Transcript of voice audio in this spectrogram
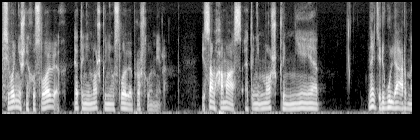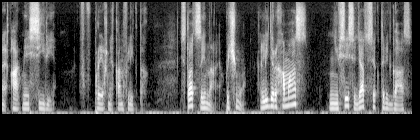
В сегодняшних условиях это немножко не условия прошлого мира. И сам Хамас это немножко не знаете, регулярная армия Сирии в прежних конфликтах. Ситуация иная. Почему? Лидеры Хамас не все сидят в секторе Газа.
